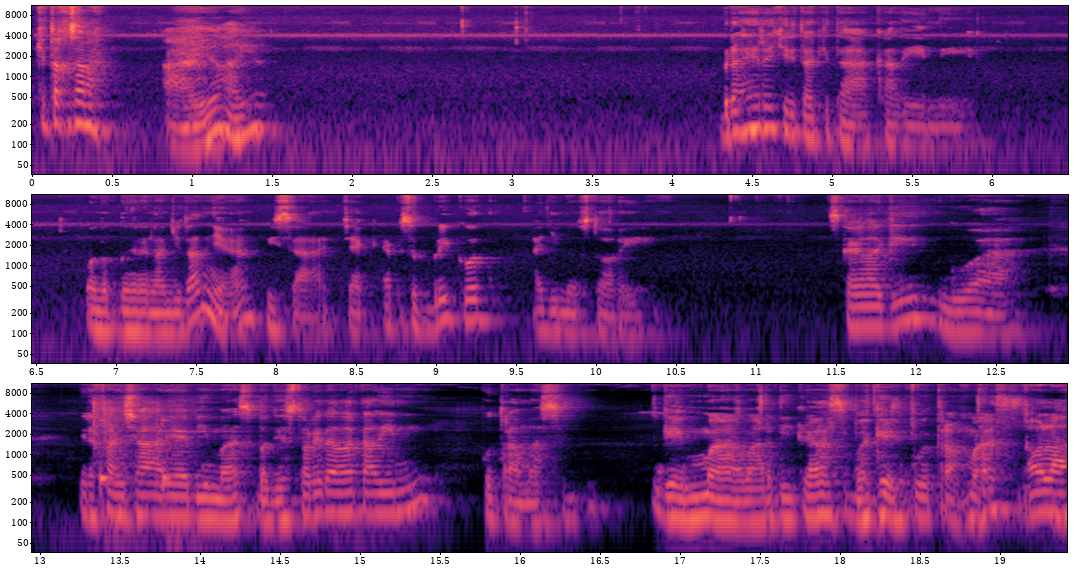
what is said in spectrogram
Kita ke sana. Ayo, ayo. Berakhirnya cerita kita kali ini. Untuk dengerin lanjutannya, bisa cek episode berikut Ajino Story. Sekali lagi, gua Irfan Syah Arya Bima sebagai storyteller kali ini, Putra Mas Gema Mardika sebagai Putra Mas, Olah.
